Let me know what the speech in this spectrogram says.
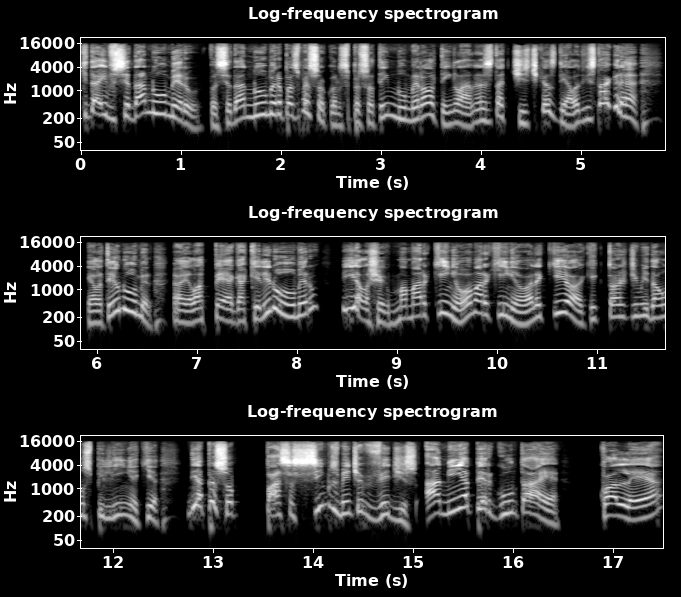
Que daí você dá número. Você dá número para as pessoas. Quando essa pessoa tem número, ela tem lá nas estatísticas dela do Instagram. Ela tem o número. Aí ela pega aquele número e ela chega uma marquinha. Ô, Marquinha, olha aqui, ó. O que, que tu acha de me dar uns pilinhos aqui? E a pessoa passa simplesmente a viver disso. A minha pergunta é: qual é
